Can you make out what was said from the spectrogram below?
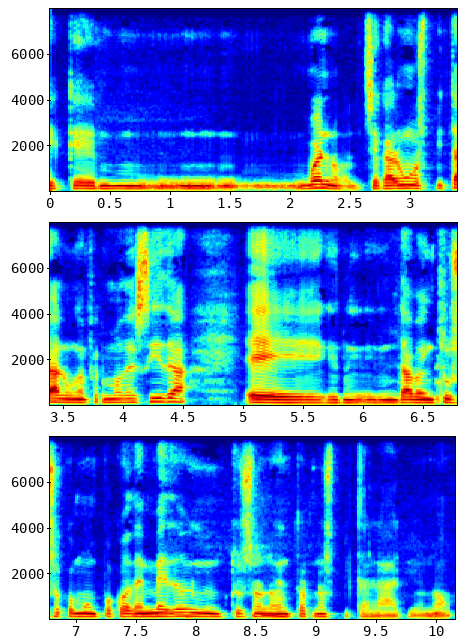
eh, que, mm, bueno, chegar a un hospital, un enfermo de sida eh, daba incluso como un pouco de medo incluso no entorno hospitalario non?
